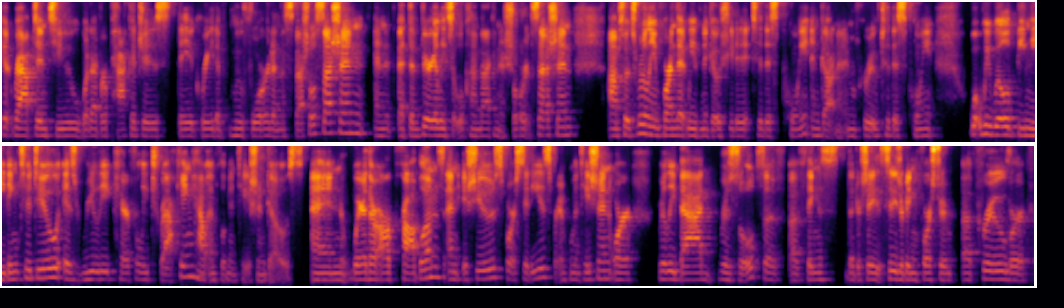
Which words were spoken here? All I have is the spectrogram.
get wrapped into whatever packages they agree to move forward in the special session. And at the very least, it will come back in a short session. Um, so it's really important that we've negotiated it to this point and gotten it improved to this point. What we will be needing to do is really carefully tracking how implementation goes and where there are problems and issues for cities for implementation or really bad results of, of things that are cities are being forced to approve or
